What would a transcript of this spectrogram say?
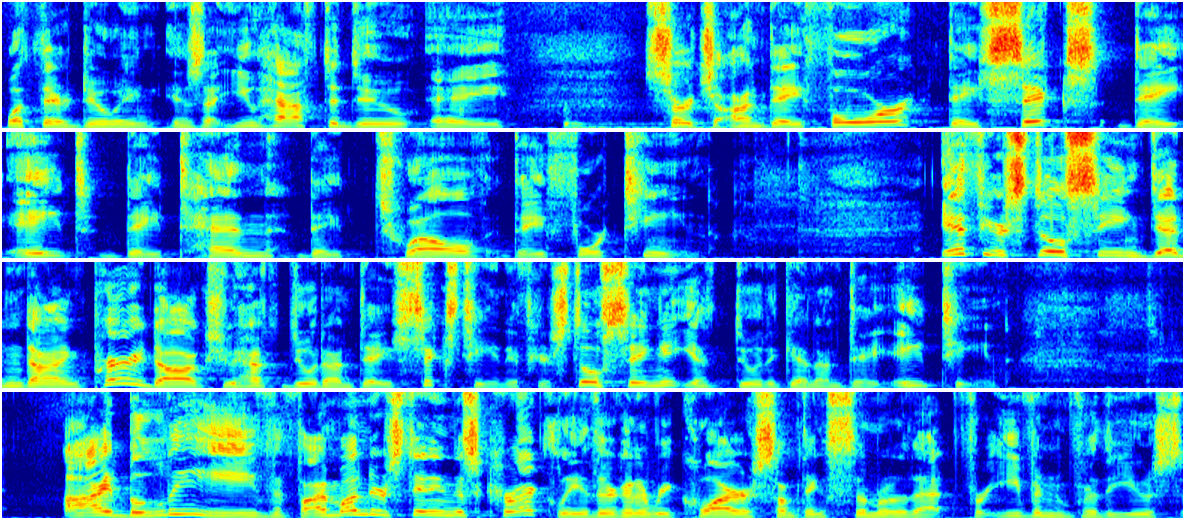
what they're doing is that you have to do a search on day four, day six, day eight, day 10, day 12, day 14. If you're still seeing dead and dying prairie dogs, you have to do it on day 16. If you're still seeing it, you have to do it again on day 18. I believe, if I'm understanding this correctly, they're going to require something similar to that for even for the use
